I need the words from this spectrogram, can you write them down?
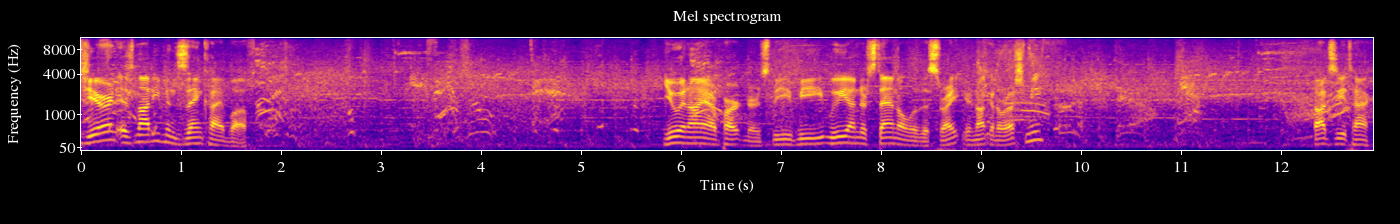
Jiren is not even Zenkai buffed. You and I are partners. We, we, we understand all of this, right? You're not going to rush me? Dodge the attack.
